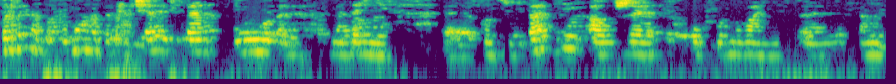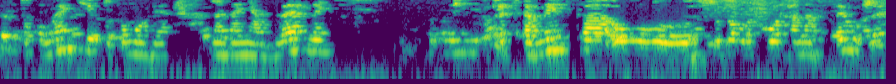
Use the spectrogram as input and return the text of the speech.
Первинна допомога заключається у е, наданні е, консультацій, а вже у формуванні е, самих документів, допомоги надання звернень, представництва у судових органах це вже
